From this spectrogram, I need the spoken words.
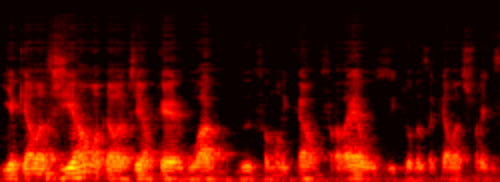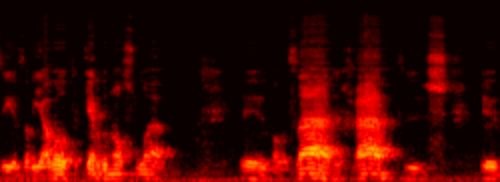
E aquela região, aquela região quer do lado de Famalicão, de Fradelos e todas aquelas freguesias ali à volta, quer do nosso lado, eh, Rates, eh,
